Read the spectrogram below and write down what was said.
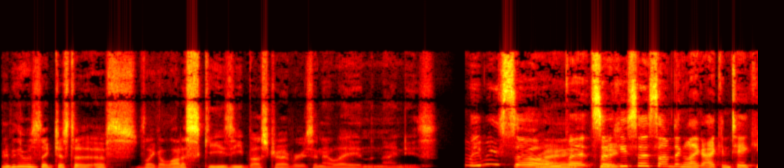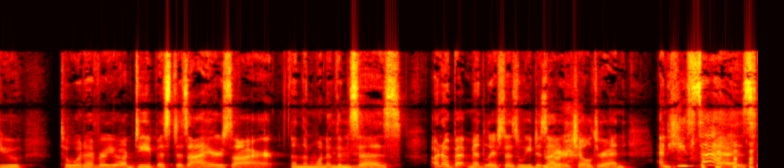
Maybe there was like just a, a like a lot of skeezy bus drivers in LA in the 90s. maybe so. Right? But so Like- he says something like, I can take you to whatever your deepest desires are. And then one of them Mhm. says, oh no, Bette Midler says, we desire children. And he says,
